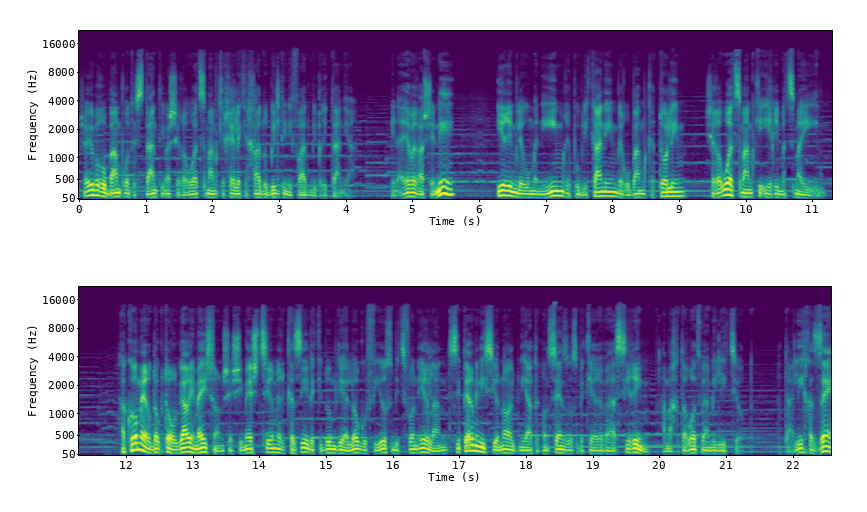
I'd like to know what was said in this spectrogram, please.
שהיו ברובם פרוטסטנטים אשר ראו עצמם כחלק אחד ובלתי נפרד מבריטניה. מן העבר השני, אירים לאומניים, רפובליקנים, ברובם קתולים, שראו עצמם כאירים עצמאיים. הכומר דוקטור גארי מייסון, ששימש ציר מרכזי בקידום דיאלוג ופיוס בצפון אירלנד, סיפר מניסיונו על בניית הקונסנזוס בקרב האסירים, המחתרות והמיליציות. התהליך הזה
